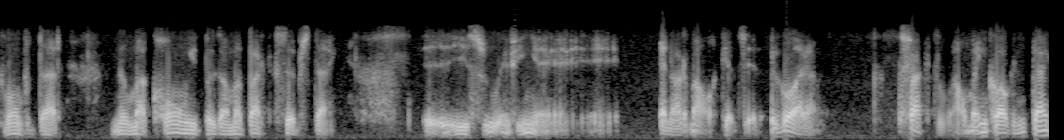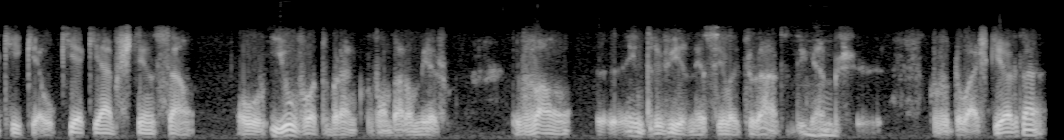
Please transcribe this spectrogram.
que vão votar no Macron e depois há uma parte que se abstém. Eh, isso, enfim, é, é, é normal, quer dizer. Agora, de facto, há uma incógnita aqui, que é o que é que a abstenção ou, e o voto branco vão dar ao mesmo, vão uh, intervir nesse eleitorado, digamos, uhum. que votou à esquerda,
